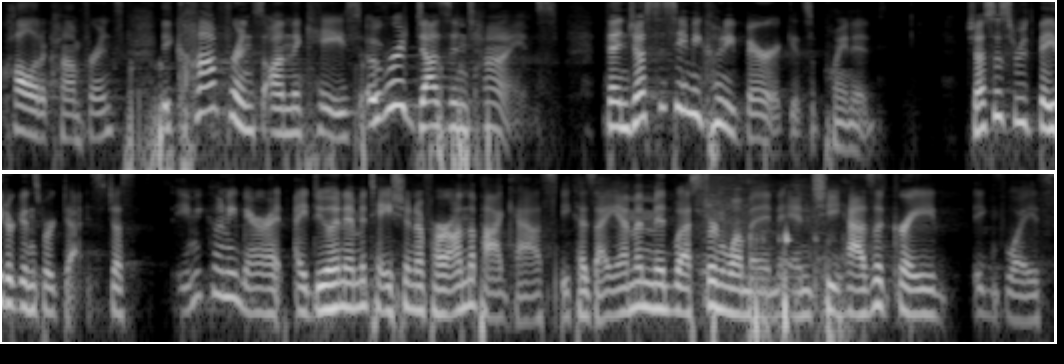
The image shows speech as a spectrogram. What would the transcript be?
call it a conference. The conference on the case over a dozen times. Then Justice Amy Coney Barrett gets appointed. Justice Ruth Bader Ginsburg dies. Justice Amy Coney Barrett. I do an imitation of her on the podcast because I am a Midwestern woman and she has a great voice.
